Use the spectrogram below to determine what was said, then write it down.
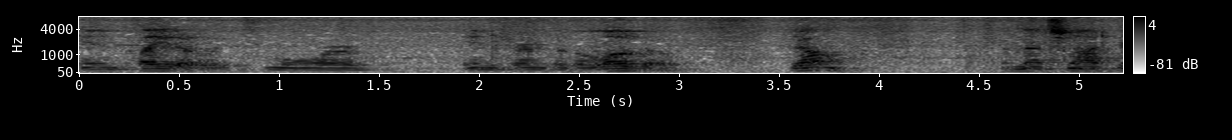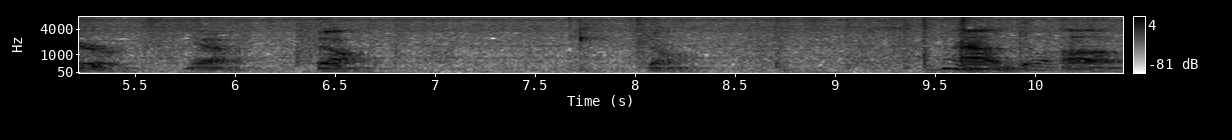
in Plato, it's more in terms of the logos. Yeah. And that's not here. Yeah. Yeah. Yeah. And, um,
